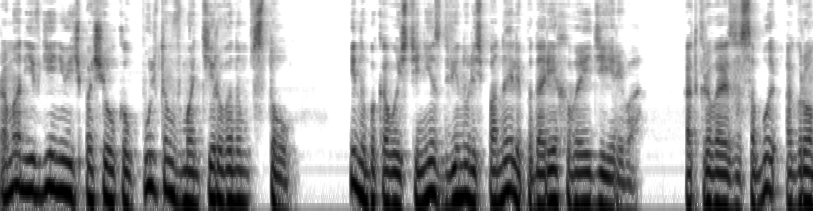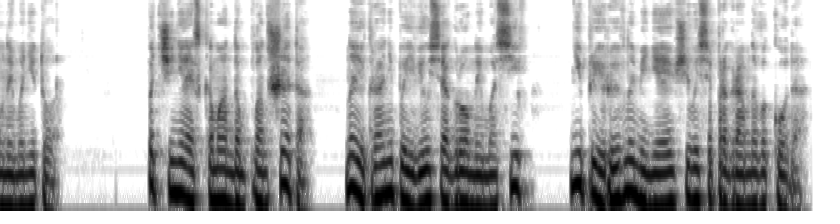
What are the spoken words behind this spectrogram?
Роман Евгеньевич пощелкал пультом, вмонтированным в стол, и на боковой стене сдвинулись панели под ореховое дерево, открывая за собой огромный монитор. Подчиняясь командам планшета, на экране появился огромный массив непрерывно меняющегося программного кода.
